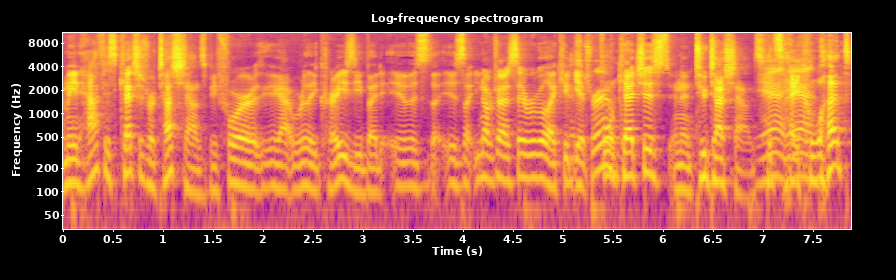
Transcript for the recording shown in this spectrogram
I mean, half his catches were touchdowns before it got really crazy. But it was it was like you know what I'm trying to say, Rugal. Like you'd That's get true. four catches and then two touchdowns. Yeah, it's like what?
